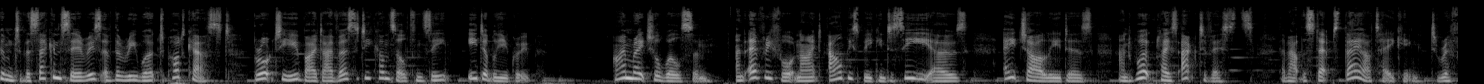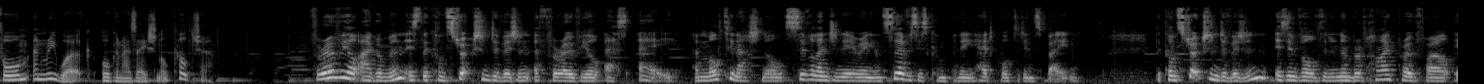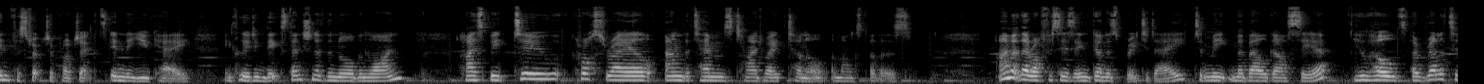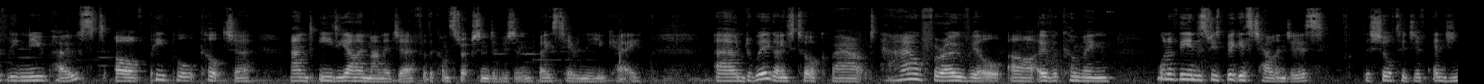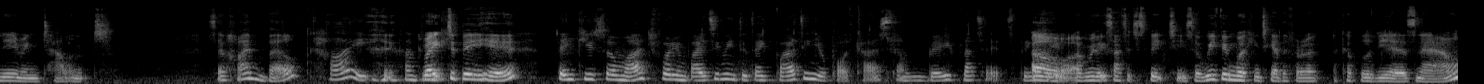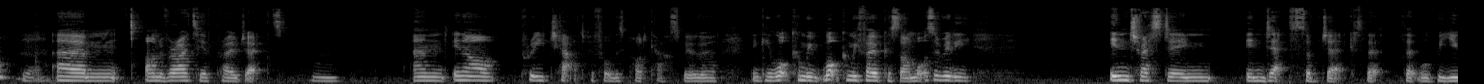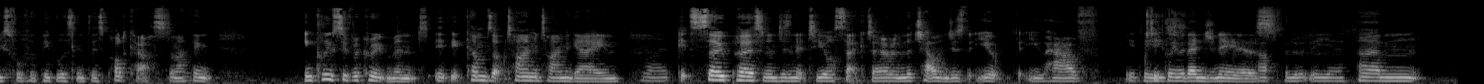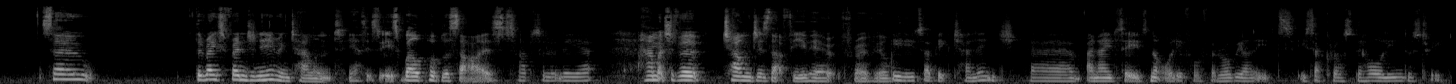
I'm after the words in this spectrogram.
Welcome to the second series of the Reworked podcast, brought to you by diversity consultancy EW Group. I'm Rachael Wilson, and every fortnight I'll be speaking to CEOs, HR leaders, and workplace activists about the steps they are taking to reform and rework organisational culture. Ferrovial Agroman is the construction division of Ferrovial SA, a multinational civil engineering and services company headquartered in Spain. The construction division is involved in a number of high profile infrastructure projects in the UK, including the extension of the Northern Line, High Speed 2, Crossrail, and the Thames Tideway Tunnel, amongst others. I'm at their offices in Gunnersbury today to meet Mabel Garcia, who holds a relatively new post of People, Culture and EDI Manager for the Construction Division based here in the UK. And we're going to talk about how Ferrovial are overcoming one of the industry's biggest challenges the shortage of engineering talent. So, hi, Mabel. Hi. Great to be here. Thank you so much for inviting me to take part in your podcast. I'm very flattered. Thank oh, you. I'm really excited to speak to you. So, we've been working together for a, a couple of years now Yeah. um, on a variety of projects. Hmm. And in our pre-chat before this podcast, we were thinking, what can we what can we focus on? What's a really interesting, in-depth subject that that will be useful for people listening to this podcast? And I think inclusive recruitment it, it comes up time and time again. Right. It's so pertinent, isn't it, to your sector and the challenges that you that you have, It particularly is. with engineers. Absolutely, yes. Um, so, the race for engineering talent, yes, it's, it's well publicised. Absolutely, yeah. How much of a challenge is that for you here at Ferrovial? It is a big challenge. Um, and I'd say it's not only for Ferrovial, it's, it's across the whole industry.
